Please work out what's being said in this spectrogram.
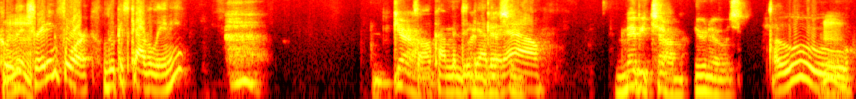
Who are Hmm. they trading for? Lucas Cavallini? Gal, It's all coming together now. Maybe Tom. Who knows? Ooh.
